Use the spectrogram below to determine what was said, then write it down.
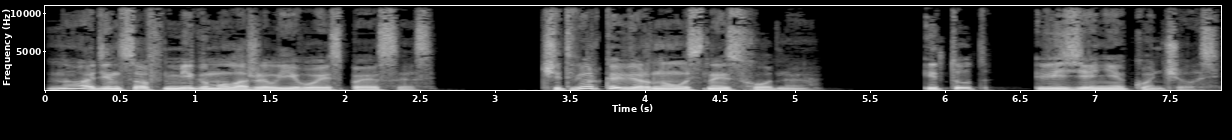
но Одинцов мигом уложил его из ПСС. Четверка вернулась на исходную. И тут везение кончилось.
